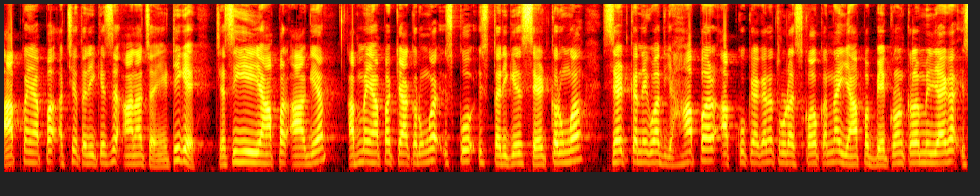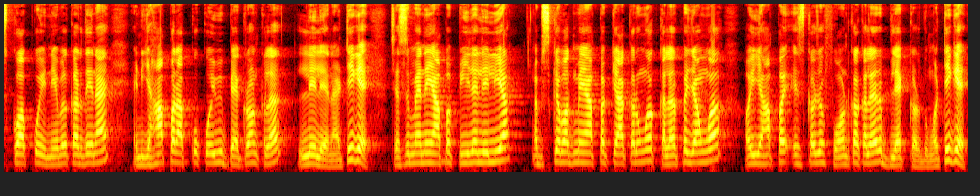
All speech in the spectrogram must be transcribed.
आपका यहाँ पर अच्छे तरीके से आना चाहिए ठीक है जैसे ये यहाँ पर आ गया अब मैं यहाँ पर क्या करूँगा इसको इस तरीके से सेट करूँगा सेट करने के बाद यहाँ पर आपको क्या करना है थोड़ा स्क्रॉल करना है यहाँ पर बैकग्राउंड कलर मिल जाएगा इसको आपको इनेबल कर देना है एंड यहाँ पर आपको कोई भी बैकग्राउंड कलर ले लेना है ठीक है जैसे मैंने यहाँ पर पीला ले लिया अब इसके बाद मैं यहाँ पर क्या करूँगा कलर पर जाऊँगा और यहाँ पर इसका जो फ़ोन का कलर है ब्लैक कर दूँगा ठीक है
